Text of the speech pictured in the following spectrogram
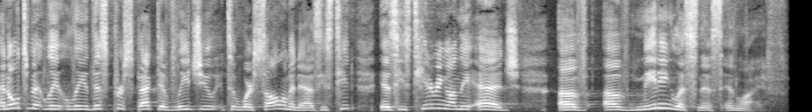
And ultimately, this perspective leads you to where Solomon is. He's, te- is he's teetering on the edge of, of meaninglessness in life.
